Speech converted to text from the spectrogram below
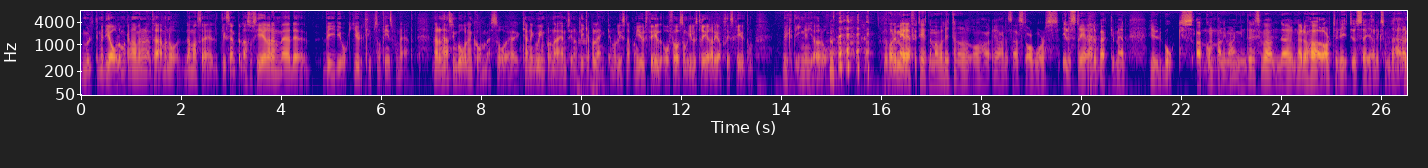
multimedial om man kan använda den termen då, där man säger, till exempel associerar den med eh, video och ljudklipp som finns på nätet. När den här symbolen kommer så eh, kan ni gå in på den här hemsidan och klicka på länken och lyssna på en ljudfil och få som illustrerar det jag precis skrivit om, vilket ingen gör då. Då var det mer effektivt när man var liten och, jag hade så här Star Wars illustrerade böcker med ljudboksackompanjemang. Det var när, när du hör R2D2 säga liksom det här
